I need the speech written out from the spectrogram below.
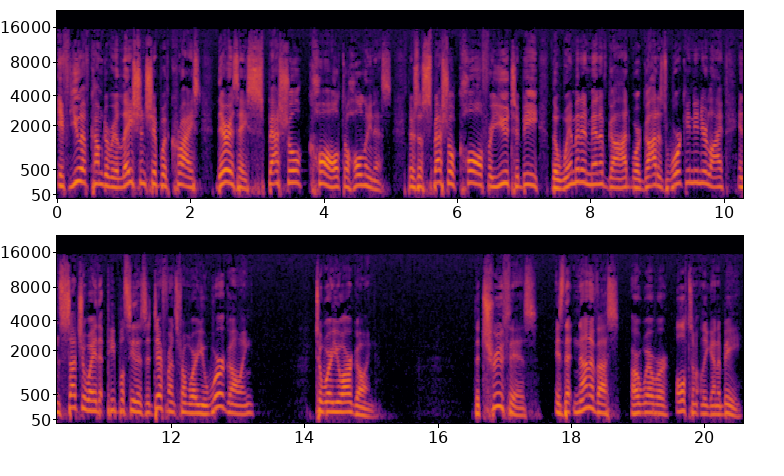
If you have come to relationship with Christ, there is a special call to holiness. There's a special call for you to be the women and men of God, where God is working in your life in such a way that people see there's a difference from where you were going to where you are going. The truth is, is that none of us are where we're ultimately going to be.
